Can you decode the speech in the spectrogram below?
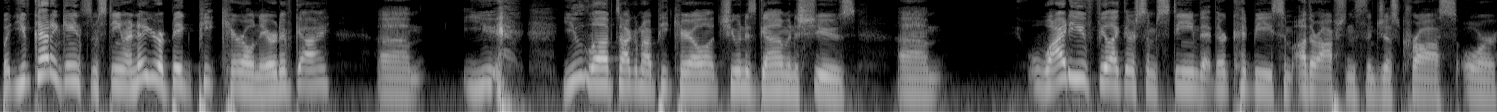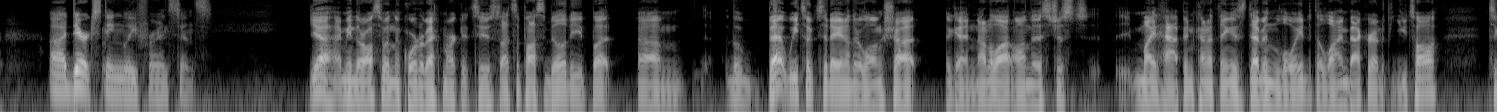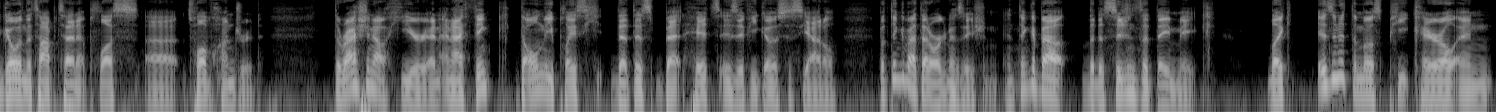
but you've kind of gained some steam. I know you're a big Pete Carroll narrative guy. Um, you you love talking about Pete Carroll chewing his gum and his shoes. Um, why do you feel like there's some steam that there could be some other options than just Cross or uh, Derek Stingley, for instance? Yeah, I mean they're also in the quarterback market too, so that's a possibility. But um, the bet we took today, another long shot. Again, not a lot on this, just might happen kind of thing. Is Devin Lloyd, the linebacker out of Utah, to go in the top ten at plus uh, twelve hundred? The rationale here, and, and I think the only place he, that this bet hits is if he goes to Seattle. But think about that organization and think about the decisions that they make. Like, isn't it the most Pete Carroll and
